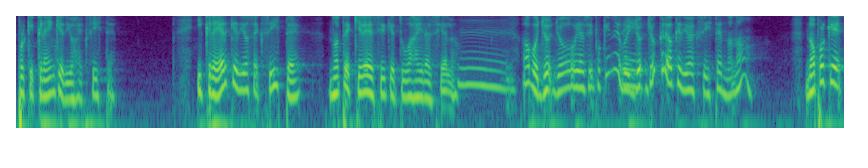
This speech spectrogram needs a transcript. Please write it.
porque creen que Dios existe. Y creer que Dios existe no te quiere decir que tú vas a ir al cielo. Mm. No, pues yo, yo voy a decir, ¿por qué no? Yo, yo creo que Dios existe. No, no. No porque,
